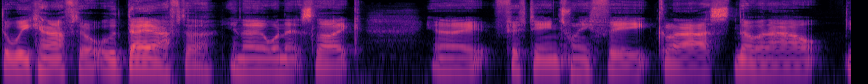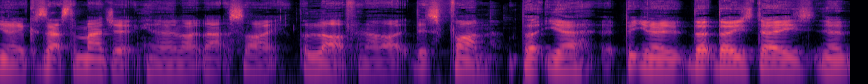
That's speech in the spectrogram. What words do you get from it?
the week after or the day after. You know, when it's like you know 15, 20 feet glass, no one out. You know, because that's the magic. You know, like that's like the love. You know, like it's fun. But yeah, but you know th- those days, you know,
